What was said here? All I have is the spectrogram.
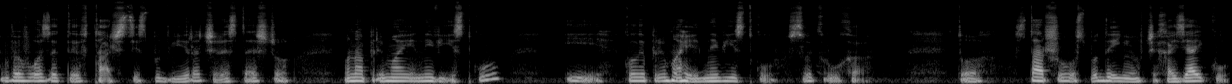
вивозити в тачці з подвір'я через те, що вона приймає невістку. І коли приймає невістку свекруха, то старшу господиню чи хазяйку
